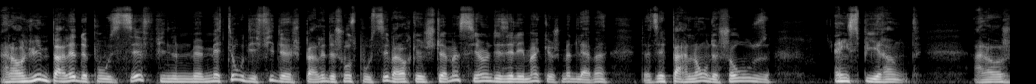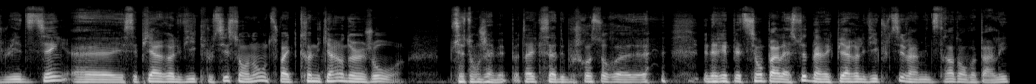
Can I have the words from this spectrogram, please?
Alors lui, il me parlait de positif, puis il me mettait au défi de parler de choses positives, alors que justement, c'est un des éléments que je mets de l'avant. C'est-à-dire, parlons de choses inspirantes. Alors je lui ai dit, tiens, euh, c'est Pierre-Olivier Cloutier, son nom, tu vas être chroniqueur d'un jour. Sait-on jamais, peut-être que ça débouchera sur euh, une répétition par la suite, mais avec Pierre-Olivier Cloutier, vers 12h30, on va parler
